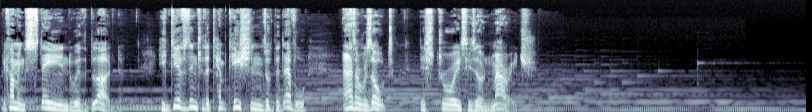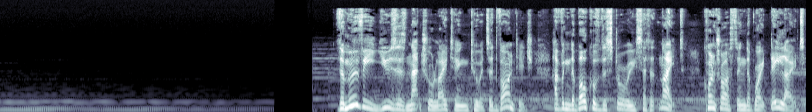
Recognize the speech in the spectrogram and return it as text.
becoming stained with blood. He gives in to the temptations of the devil, and as a result, destroys his own marriage. The movie uses natural lighting to its advantage, having the bulk of the story set at night, contrasting the bright daylight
